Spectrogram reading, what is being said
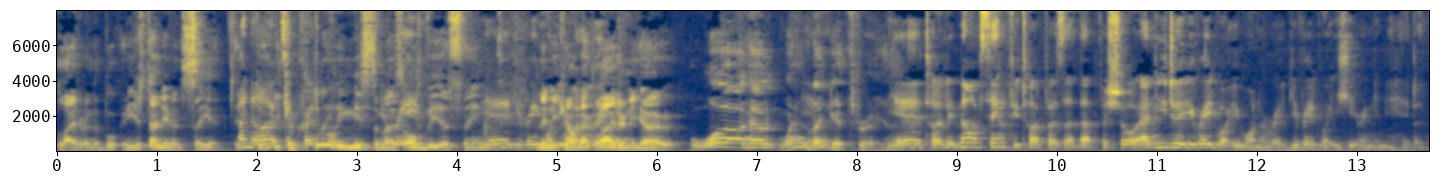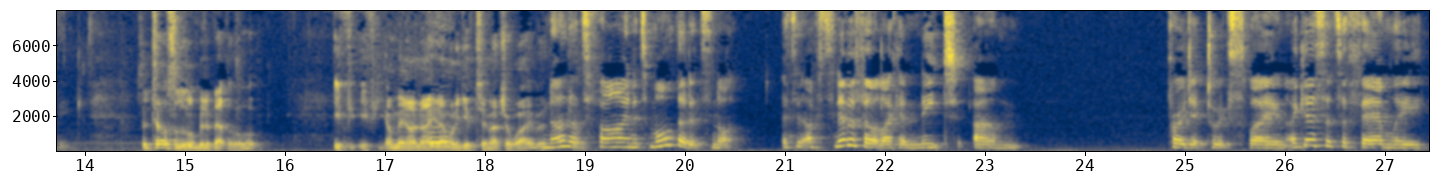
later in the book and you just don't even see it. I know, you completely incredible. miss the You most read- obvious things. Yeah, you read and then you you come back read. later and you go, what? How did, how did that get through? You know? Yeah, totally. No, I've seen a few typos like that for sure. And you do, you read what you want to read. You read what you're hearing in your head, I think. So tell us a little bit about the book. If, if I mean, I know you don't want to give too much away, but No, that's fine. It's more that it's not. It's, it's never felt like a neat um, project to explain. I guess it's a family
